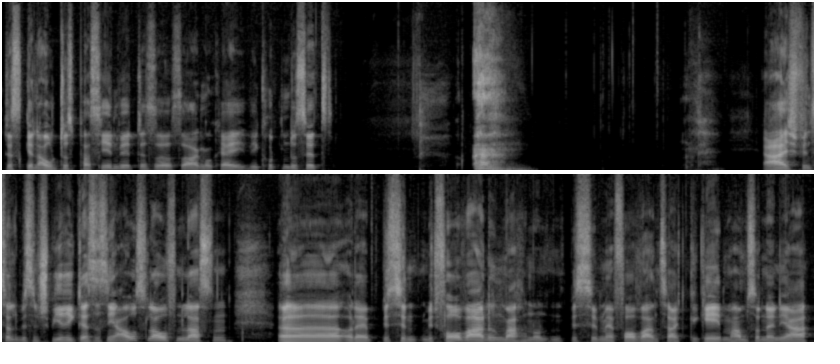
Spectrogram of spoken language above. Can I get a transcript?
dass genau das passieren wird, dass sie sagen, okay, wir gucken das jetzt. Ja, ich finde es halt ein bisschen schwierig, dass sie es nicht auslaufen lassen äh, oder ein bisschen mit Vorwarnung machen und ein bisschen mehr Vorwarnzeit gegeben haben, sondern ja,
